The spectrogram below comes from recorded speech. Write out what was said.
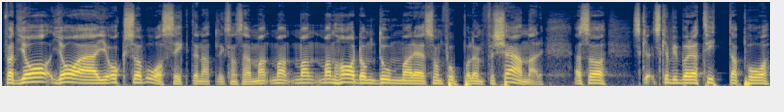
För att jag, jag är ju också av åsikten att liksom så här, man, man, man, man har de domare som fotbollen förtjänar. Alltså, ska, ska vi börja titta på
